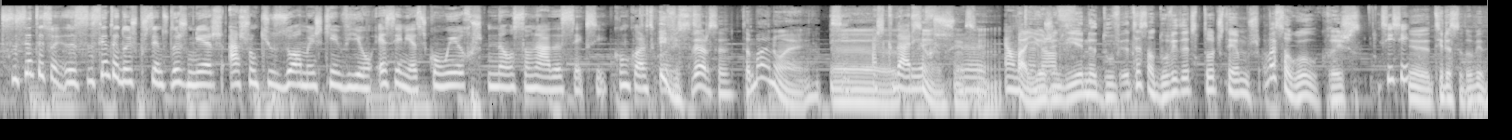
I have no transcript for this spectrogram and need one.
66 62% das mulheres acham que os homens que enviam SMS com erros não são nada sexy. Concordo com E vice-versa, também, não é? Sim, Eh, acho que dar sim, erros, sim, sim. eh, é um Pá, e hoje em dia, na dúvida, atenção, dúvidas todos temos. Vai só ao Google, corrige-se. Sim, sim. Eh, Tira-se a dúvida.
